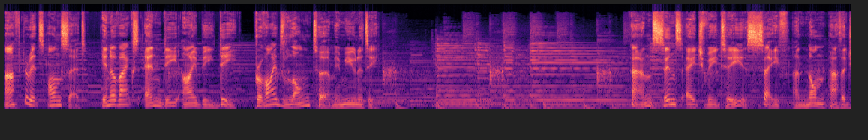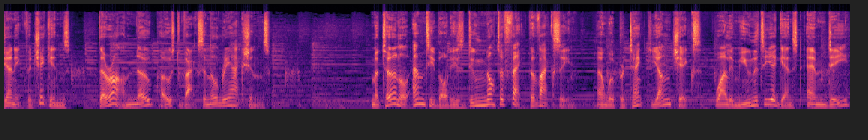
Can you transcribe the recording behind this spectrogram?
after its onset, Innovax ND-IBD provides long-term immunity. And since HVT is safe and non-pathogenic for chickens, there are no post-vaccinal reactions. Maternal antibodies do not affect the vaccine and will protect young chicks while immunity against MD,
